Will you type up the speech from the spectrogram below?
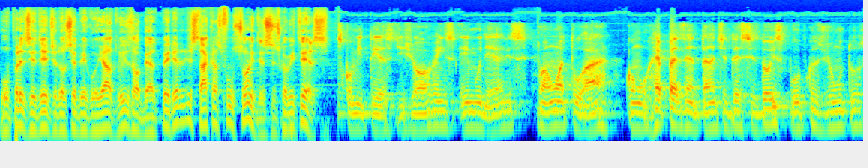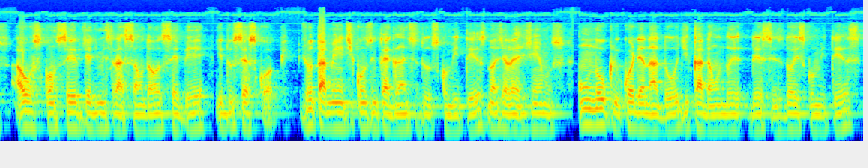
O presidente do CB Goiás, Luiz Roberto Pereira, destaca as funções desses comitês. Os comitês de jovens e mulheres vão atuar como representantes desses dois públicos juntos aos conselhos de administração da OCB e do SESCOP. Juntamente com os integrantes dos comitês, nós elegemos um núcleo coordenador de cada um de- desses dois comitês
